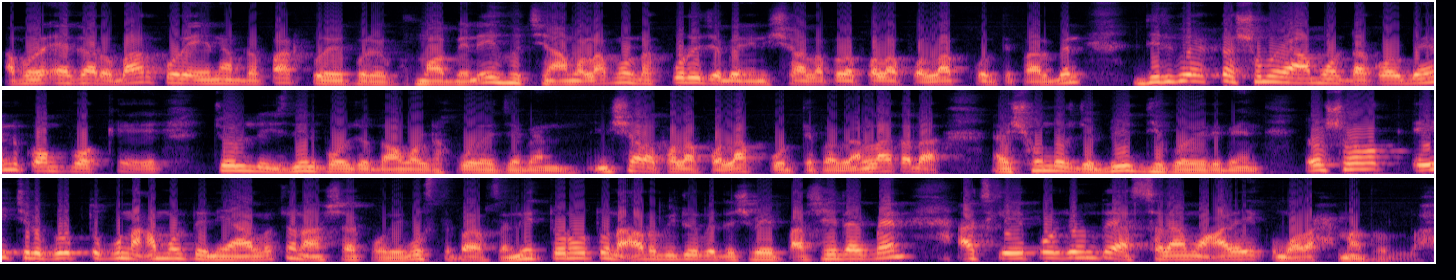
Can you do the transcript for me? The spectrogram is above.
আপনারা এগারো বার করে এই নামটা পাঠ করে পরে ঘুমাবেন। এই হচ্ছে আমল। আপনারা করে যাবেন, ইনশাআল্লাহ আপনারা ফলাফল লাভ করতে পারবেন। দীর্ঘ একটা সময় আমলটা করবেন, কমপক্ষে চল্লিশ দিন পর্যন্ত আমলটা করে যাবেন। ইনশাআল্লাহ ফলাফল লাভ করতে পারবেন। আল্লাহ তালা সৌন্দর্য বৃদ্ধি করে দেবেন। দর্শক, এই ছিল গুরুত্বপূর্ণ আমলটি নিয়ে আলোচনা। আশা করি বুঝতে পারছেন। নিত্য নতুন আরও ভিডিও পেতে সবাই পাশেই রাখবেন আজকে এ পর্যন্ত আসসালামু আলাইকুম রহমতুল্লাহ।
